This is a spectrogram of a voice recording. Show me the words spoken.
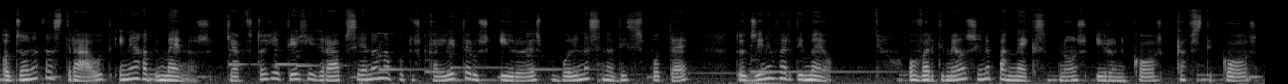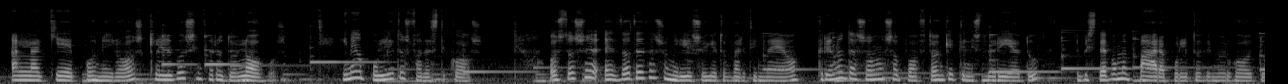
Ο Τζόναθαν Στράουτ είναι αγαπημένος και αυτό γιατί έχει γράψει έναν από τους καλύτερους ήρωες που μπορεί να συναντήσεις ποτέ, τον Τζίνι Βαρτιμέο. Ο Βαρτιμέος είναι πανέξυπνος, ηρωνικός, καυστικός, αλλά και πονηρός και λίγο συμφεροντολόγος. Είναι απολύτως φανταστικός. Ωστόσο, εδώ δεν θα σου μιλήσω για τον Βαρτιμέο, κρίνοντας όμως από αυτόν και την ιστορία του, εμπιστεύομαι πάρα πολύ τον δημιουργό του,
